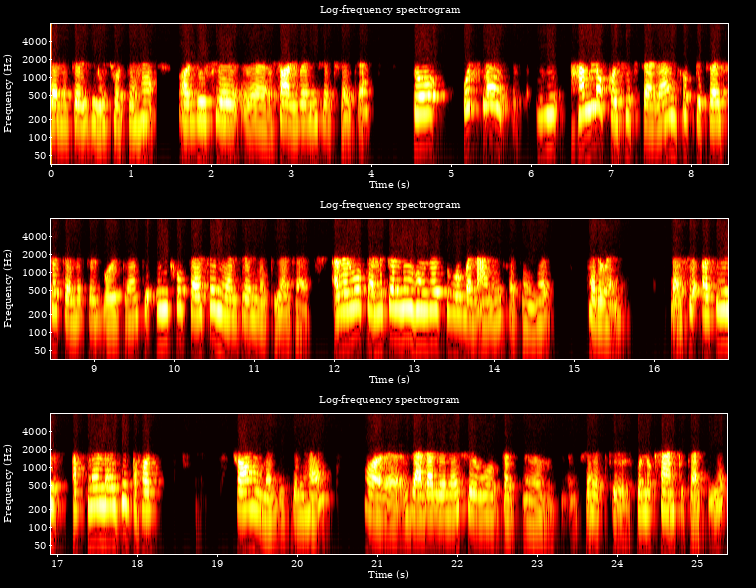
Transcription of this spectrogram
केमिकल यूज़ होते हैं। और दूसरे सॉल्वेंट्स एक्सेट्रा तो उसमें हम लोग कोशिश कर रहे हैं, इनको प्रिकर्सर केमिकल बोलते हैं, कि इनको कैसे नियंत्रण में किया जाए। अगर वो केमिकल नहीं होंगे तो वो बना नहीं सकेंगे हेरोइन वैसे अफीम अपने में ही बहुत स्ट्रॉन्ग मेडिसिन है, और ज़्यादा लेने से वो सेहत के, को नुकसान पहुंचाती है।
